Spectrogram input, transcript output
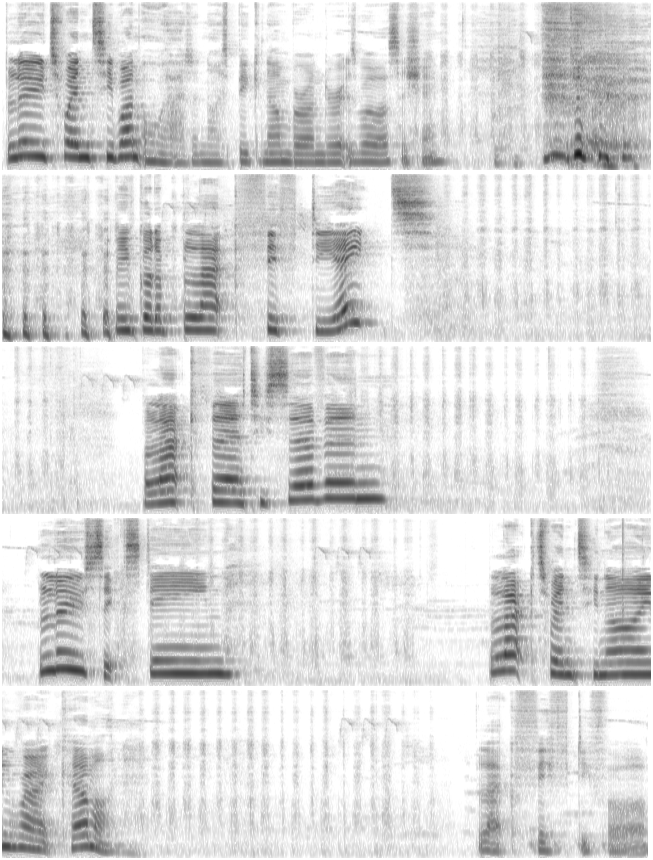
Blue 21. Oh, it had a nice big number under it as well. That's a shame. We've got a black 58. Black 37. Blue 16. Black 29. Right, come on. Black 54.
